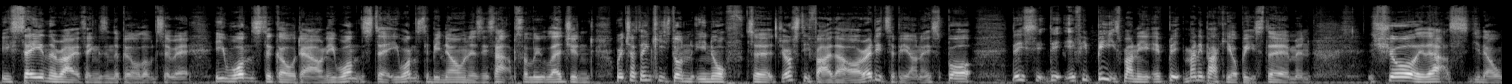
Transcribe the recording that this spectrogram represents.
He's saying the right things in the build up to it. He wants to go down. He wants to he wants to be known as this absolute legend, which I think he's done enough to justify that already. To be honest, but this if he beats Manny if Manny Pacquiao beats Thurman surely that's you know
